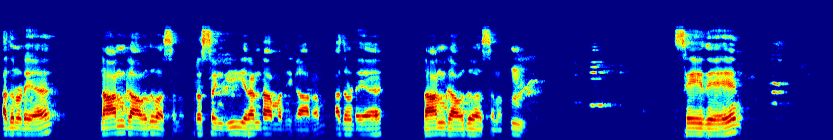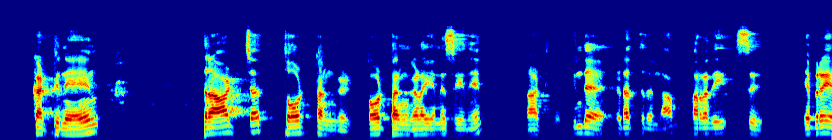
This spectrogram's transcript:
அதனுடைய நான்காவது வசனம். பிரசங்கி இரண்டாம் அதிகாரம் அதனுடைய நான்காவது வசனம். ம். செய்தேன் கட்டினேன். திராட்ச தோட்டங்கள் தோட்டங்களை என்ன செய்தேன்? நாட்டினேன். இந்த இடத்துல எல்லாம் பரதீசு எபிரேய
